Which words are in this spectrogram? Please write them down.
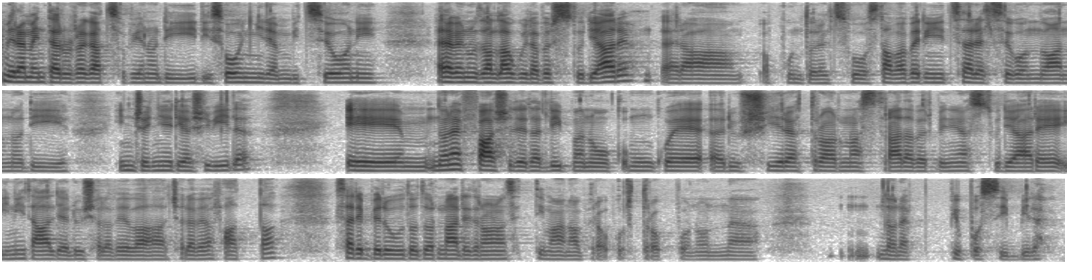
Veramente era un ragazzo pieno di, di, sogni, di ambizioni, era venuto all'Aquila per studiare, suo, stava per iniziare il secondo anno di ingegneria civile. E mm, non è facile dal Libano comunque eh, riuscire a trovare una strada per venire a studiare in Italia, lui ce l'aveva, fatta, sarebbe dovuto tornare tra una settimana, però purtroppo non, non è più possibile.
